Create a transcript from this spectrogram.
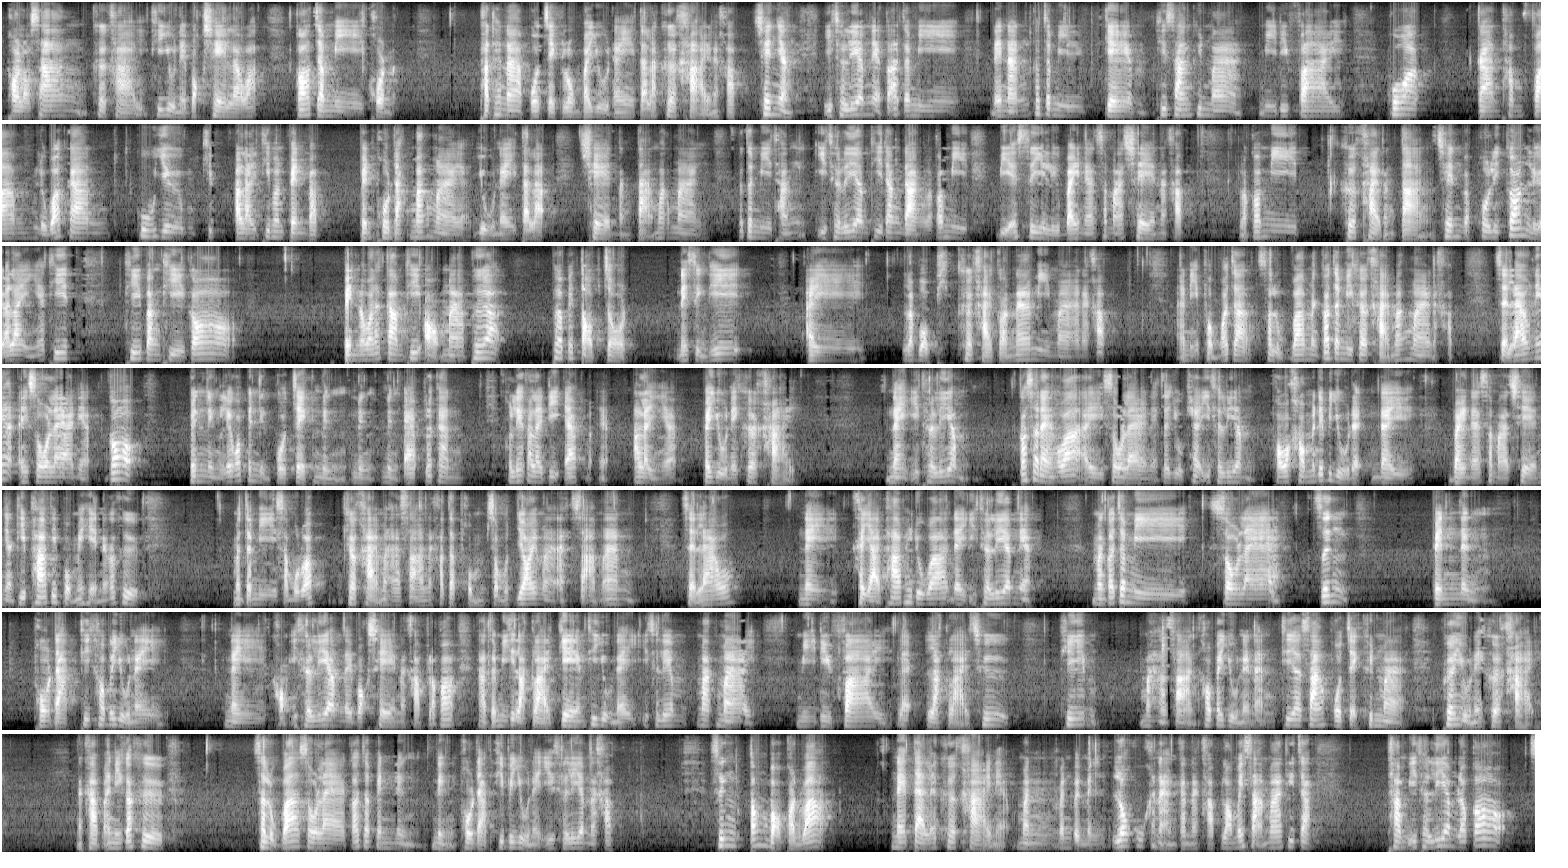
พอเราสร้างเครือข่ายที่อยู่ในบล็อกเชนแล้วอะก็จะมีคน พัฒนาโปรเจกต์ลงไปอยู่ในแต่ละเครือข่ายนะครับ เช่นอย่างอีเทเรียมเนี่ยก็อาจจะมีในนั้นก็จะมีเกมที่สร้างขึ้นมา มี d e f i พวกการทำฟาร์ม หรือว่าการกู้ยืมคลิปอะไรที่มันเป็นแบบเป็นโปรดักต์มากมายอยู่ในแต่ละเชนต่างๆ มากมาย ก็จะมีทั้ง Ethereum ที่ดัง ๆ แล้วก็มี BSC หรือ Binance Smart Chain นะครับ แล้วก็มีเครือข่ายต่างๆ เช่นแบบ Polygon หรืออะไรอย่างเงี้ยที่ที่บางทีก็ เป็นนวัตกรรมที่ออกมาเพื่อเพื่อไปตอบโจทย์ในสิ่งที่ไอระบบเครือข่ายก่อนหน้ามีมานะครับ อันนี้ผมก็จะสรุปว่ามันก็จะมีเครือข่ายมากมายนะครับ เสร็จแล้วเนี่ยไอโซแลเนี่ยก็เป็นหนึ่งเรียกว่าเป็นหนึ่งโปรเจกต์หนึ่งหนึ่งหนึ่งแอปแล้วกันเขาเรียกอะไรดีแอปเนี่ยอะไรอย่างเงี้ยไปอยู่ในเครือข่ายในอีเทเรียมก็แสดงว่าไอโซแลเนี่ยจะอยู่แค่อีเทเรียมเพราะว่าเขาไม่ได้ไปอยู่ในใน Binance Smart Chain อย่างที่ภาพที่ผมไม่เห็นนะก็คือ มันจะมีสมมติว่าเครือข่ายมหาศาลนะครับ แต่ผมสมมติย่อยมาสามอัน เสร็จแล้วในขยายภาพให้ดูว่าในอีเทเรียมเนี่ย มันก็จะมีโซลาร์ซึ่งเป็นหนึ่ง Product ที่เข้าไปอยู่ในในของอีเทเรียมในบล็อกเชนนะครับ แล้วก็อาจจะมีหลากหลายเกมที่อยู่ในอีเทเรียมมากมาย มี d e f i และหลากหลายชื่อที่มหาศาลเข้าไปอยู่ในนั้น ที่จะสร้างโปรเจกต์ขึ้นมา เพื่ออยู่ในเครือข่าย นะครับ อันนี้ก็คือสรุปว่าโซลาก็จะเป็นหนึ่งหนึ่ง Product ที่ไปอยู่ในอีเทเรียมนะครับ ซึ่งต้องบอกก่อนว่าในแต่ละเครือข่ายเนี่ยมันมันเป็นโลกคู่ขนานกันนะครับ เราไม่สามารถที่จะทำอีเทเรียมแล้วก็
